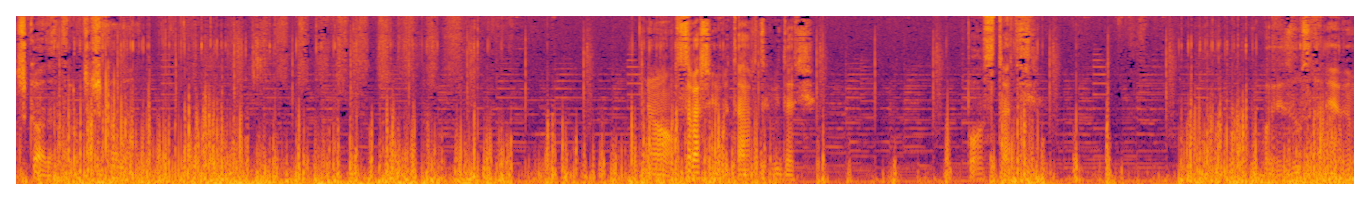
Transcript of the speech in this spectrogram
Szkoda, kurczę, szkoda. No, strasznie wytarty, widać postać. O Jezusa, nie wiem.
